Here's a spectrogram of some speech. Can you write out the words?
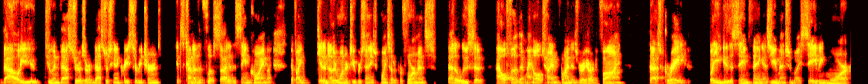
value to investors or investors can increase their returns, it's kind of the flip side of the same coin. Like if I get another one or two percentage points out of performance, that elusive alpha that we all try and find is very hard to find. That's great. But you can do the same thing as you mentioned by saving more,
